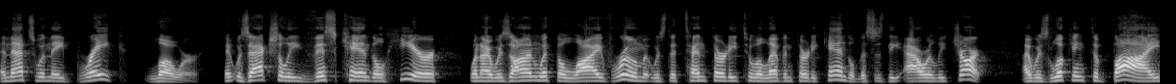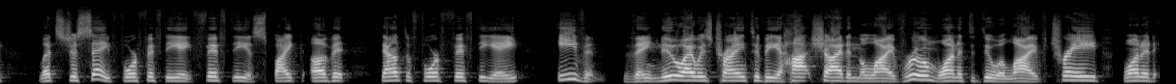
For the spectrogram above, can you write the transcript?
and that's when they break lower. It was actually this candle here when I was on with the live room, it was the 1030 to 1130 candle. This is the hourly chart. I was looking to buy, let's just say 458.50, a spike of it down to 458 even. They knew I was trying to be a hot shot in the live room, wanted to do a live trade, wanted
